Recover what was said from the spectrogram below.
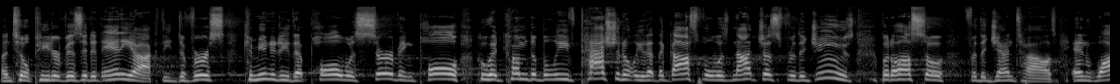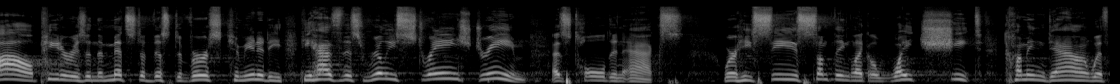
Until Peter visited Antioch, the diverse community that Paul was serving, Paul, who had come to believe passionately that the gospel was not just for the Jews, but also for the Gentiles. And while Peter is in the midst of this diverse community, he has this really strange dream, as told in Acts where he sees something like a white sheet coming down with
